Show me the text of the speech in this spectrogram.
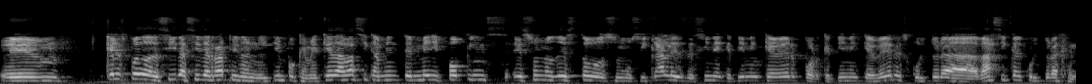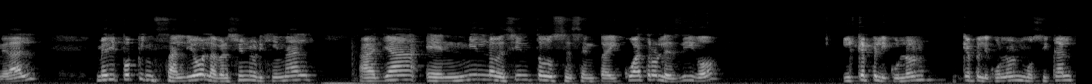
Em, ¿Qué les puedo decir así de rápido en el tiempo que me queda? Básicamente Mary Poppins es uno de estos musicales de cine que tienen que ver porque tienen que ver, es cultura básica, cultura general. Mary Poppins salió, la versión original, allá en 1964, les digo. Y qué peliculón, qué peliculón musical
